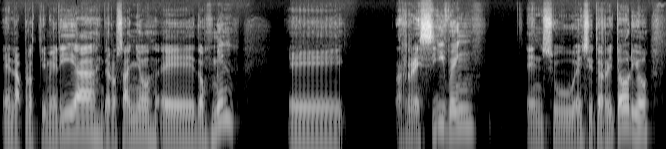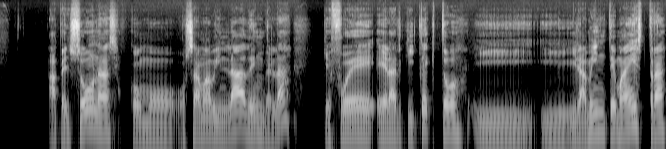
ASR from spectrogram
en la prostimería de los años 2000, eh, eh, reciben en su, en su territorio a personas como Osama Bin Laden, ¿verdad? Que fue el arquitecto y, la mente maestra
